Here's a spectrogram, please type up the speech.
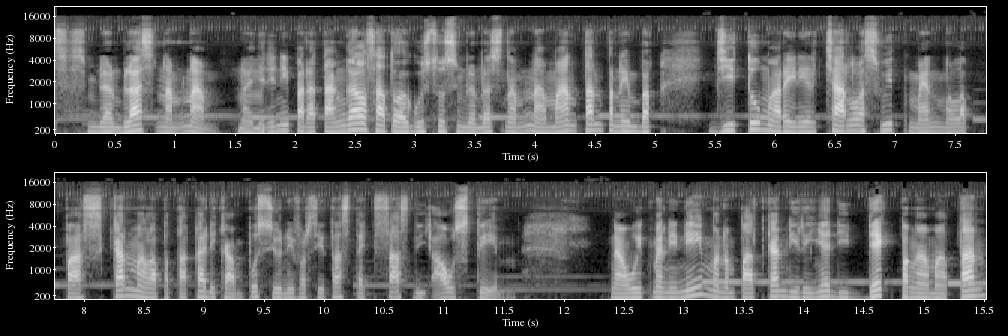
1966. Nah Hmm. jadi ini pada tanggal 1 Agustus 1966 mantan penembak Jitu Marinir Charles Whitman melepaskan malapetaka di kampus Universitas Texas di Austin. Nah, Whitman ini menempatkan dirinya di dek pengamatan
